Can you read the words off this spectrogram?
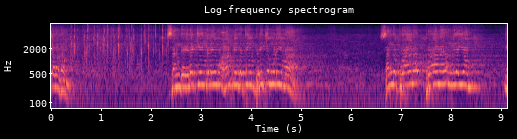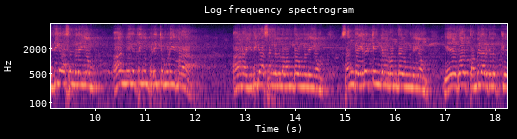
கழகம் சங்க இலக்கியங்களையும் ஆன்மீகத்தையும் பிரிக்க முடியுமா? சங்க புராண புராணங்களையும் இதிகாசங்களையும் ஆன்மீகத்தையும் பிரிக்க முடியுமா? ஆனால் இதிகாசங்களில் வந்தவங்களையும் சங்க இலக்கியங்கள் வந்தவங்களையும் ஏதோ தமிழர்களுக்கு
